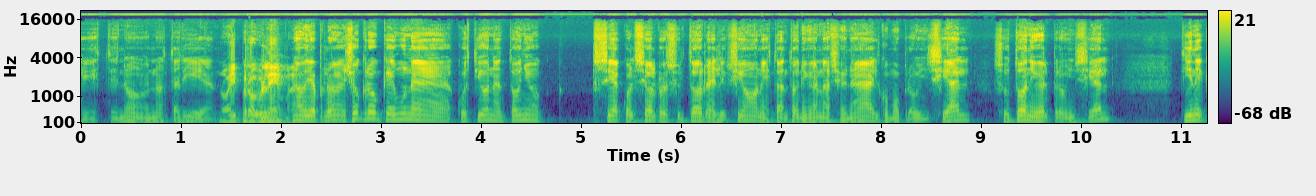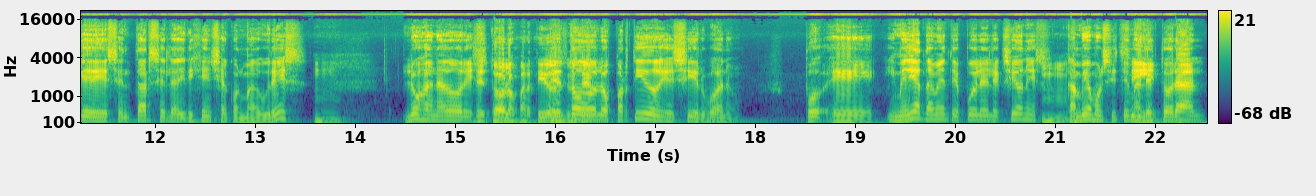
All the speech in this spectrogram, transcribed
este, no, no estaría. No hay problema. No había problema. Yo creo que es una cuestión, Antonio, sea cual sea el resultado de las elecciones, tanto a nivel nacional como provincial, sobre todo a nivel provincial, tiene que sentarse la dirigencia con madurez, los ganadores de todos los partidos, de todos los partidos y decir, bueno, eh, inmediatamente después de las elecciones cambiamos el sistema electoral.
